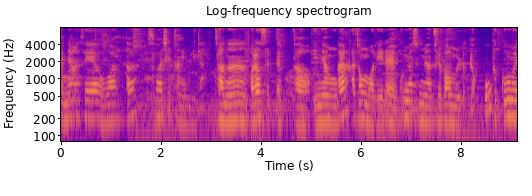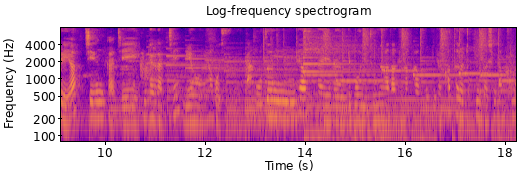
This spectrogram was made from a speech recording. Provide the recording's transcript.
안녕하세요. 우아르다 수아 실장입니다. 저는 어렸을 때부터 인형과 가족머리를 꾸며주며 즐거움을 느꼈고 그 꿈을 이어 지금까지 한결같이 미용을 하고 있습니다. 모든 헤어스타일은 기본이 중요하다고 생각하고 커트를 조금 더 신경 쓰는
